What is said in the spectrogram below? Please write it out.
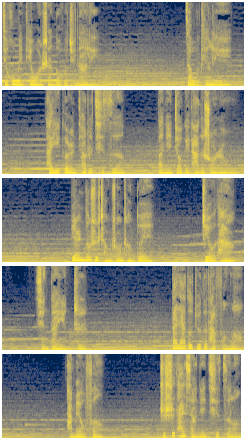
几乎每天晚上都会去那里，在舞厅里，他一个人跳着妻子当年教给他的双人舞。别人都是成双成对，只有他形单影只。大家都觉得他疯了。他没有疯，只是太想念妻子了。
